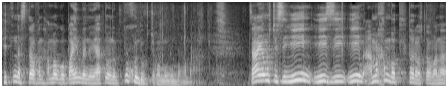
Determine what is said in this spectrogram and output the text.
хитэн настай байх нь хамаагүй баян байна уу, ядуу байна уу бүх хүнд өгж байгаа мөнгө юм байна. За ямар ч үсэн ийм easy, ийм амархан бодолтоор одоо манай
